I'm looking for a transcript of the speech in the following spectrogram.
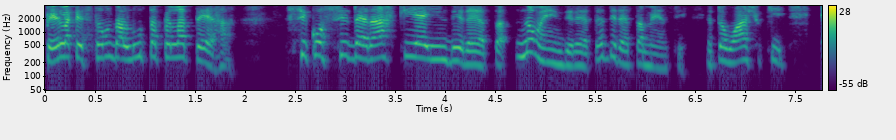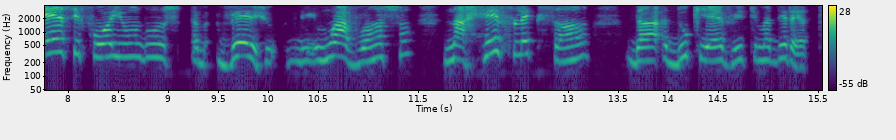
pela questão da luta pela terra. Se considerar que é indireta, não é indireta, é diretamente. Então, acho que esse foi um dos. Vejo um avanço na reflexão da, do que é vítima direta.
